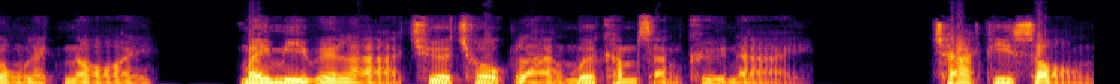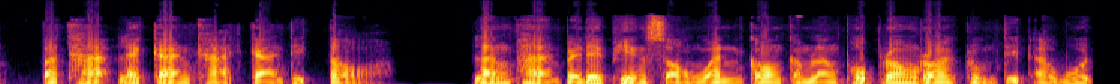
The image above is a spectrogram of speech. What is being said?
ลงเล็กน้อย ไม่มีเวลาเชื่อโชคลางเมื่อคำสั่งคือนาย ฉากที่สองปะทะและการขาดการติดต่อ หลังผ่านไปได้เพียงสองวันกองกำลังพบร่องรอยกลุ่มติดอาวุธ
